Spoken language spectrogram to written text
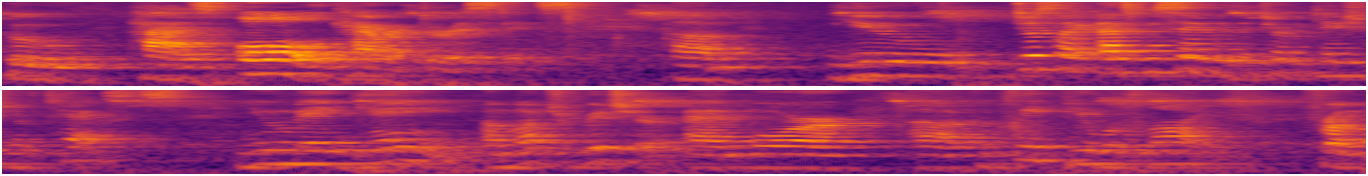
who has all characteristics. Um, you, just like as we said with interpretation of texts, you may gain a much richer and more uh, complete view of life from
